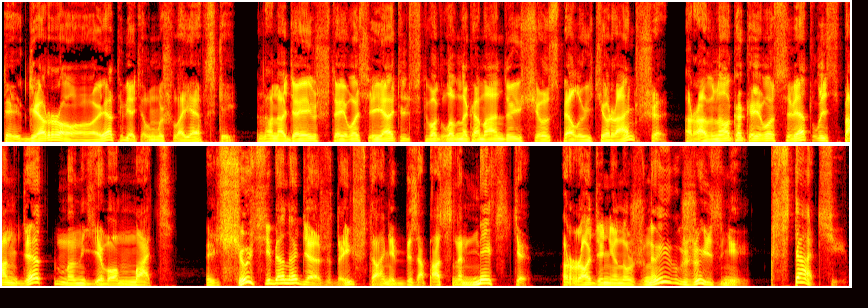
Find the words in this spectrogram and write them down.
«Ты герой», — ответил Мышлоевский. Но надеюсь, что его сиятельство главнокомандующий успел уйти раньше, равно как и его светлость пан Гетман, его мать. Ищу себя надеждой, что они в безопасном месте. Родине нужны их жизни. Кстати,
